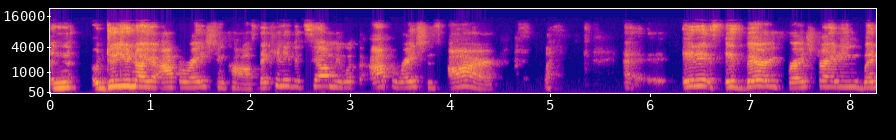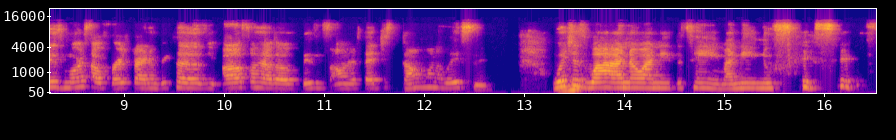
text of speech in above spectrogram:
Do you know your operation costs? They can't even tell me what the operations are. Uh, it is it's very frustrating, but it's more so frustrating because you also have those business owners that just don't want to listen, which mm-hmm. is why I know I need the team. I need new faces.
